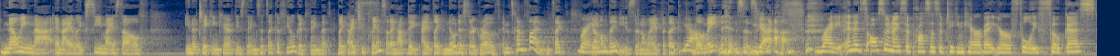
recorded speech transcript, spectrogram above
knowing that and I like see myself you know taking care of these things it's like a feel good thing that like my two plants that i have they i like notice their growth and it's kind of fun it's like Right. you know little babies in a way but like Yeah. low maintenance is Yes. right. And it's also nice the process of taking care of it. You're fully focused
